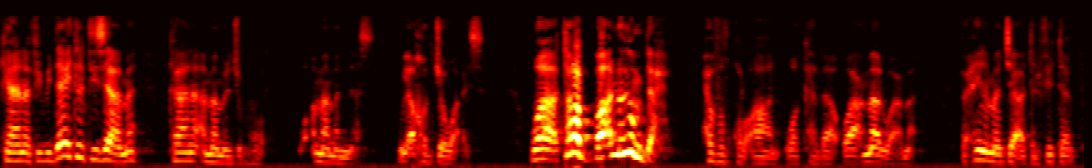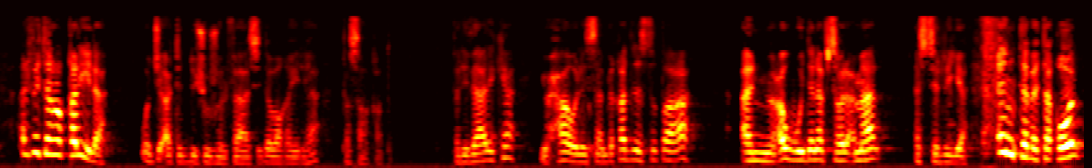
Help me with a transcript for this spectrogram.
كان في بداية التزامه كان أمام الجمهور وأمام الناس ويأخذ جوائز. وتربى أنه يمدح حفظ قرآن وكذا وأعمال وأعمال. فحينما جاءت الفتن الفتن القليلة وجاءت الدشوش الفاسدة وغيرها تساقطوا فلذلك يحاول الإنسان بقدر الاستطاعة أن يعود نفسه الأعمال السرية. أنت بتقول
